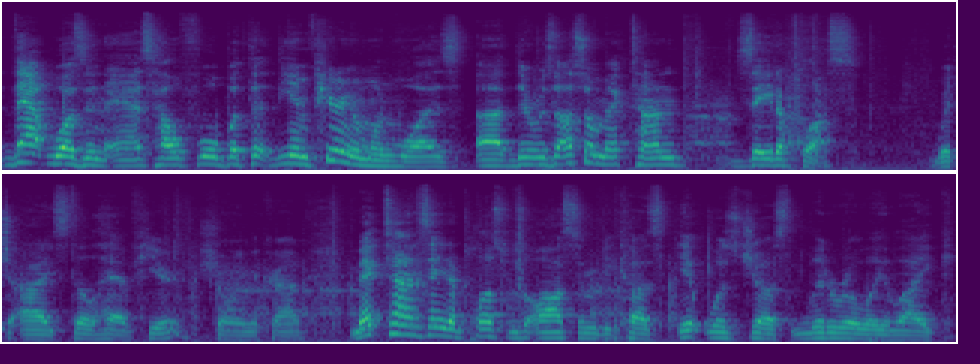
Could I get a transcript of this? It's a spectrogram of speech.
That wasn't as helpful, but the, the Imperium one was. Uh, there was also Mekton Zeta Plus, which I still have here, showing the crowd. Mekton Zeta Plus was awesome because it was just literally like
